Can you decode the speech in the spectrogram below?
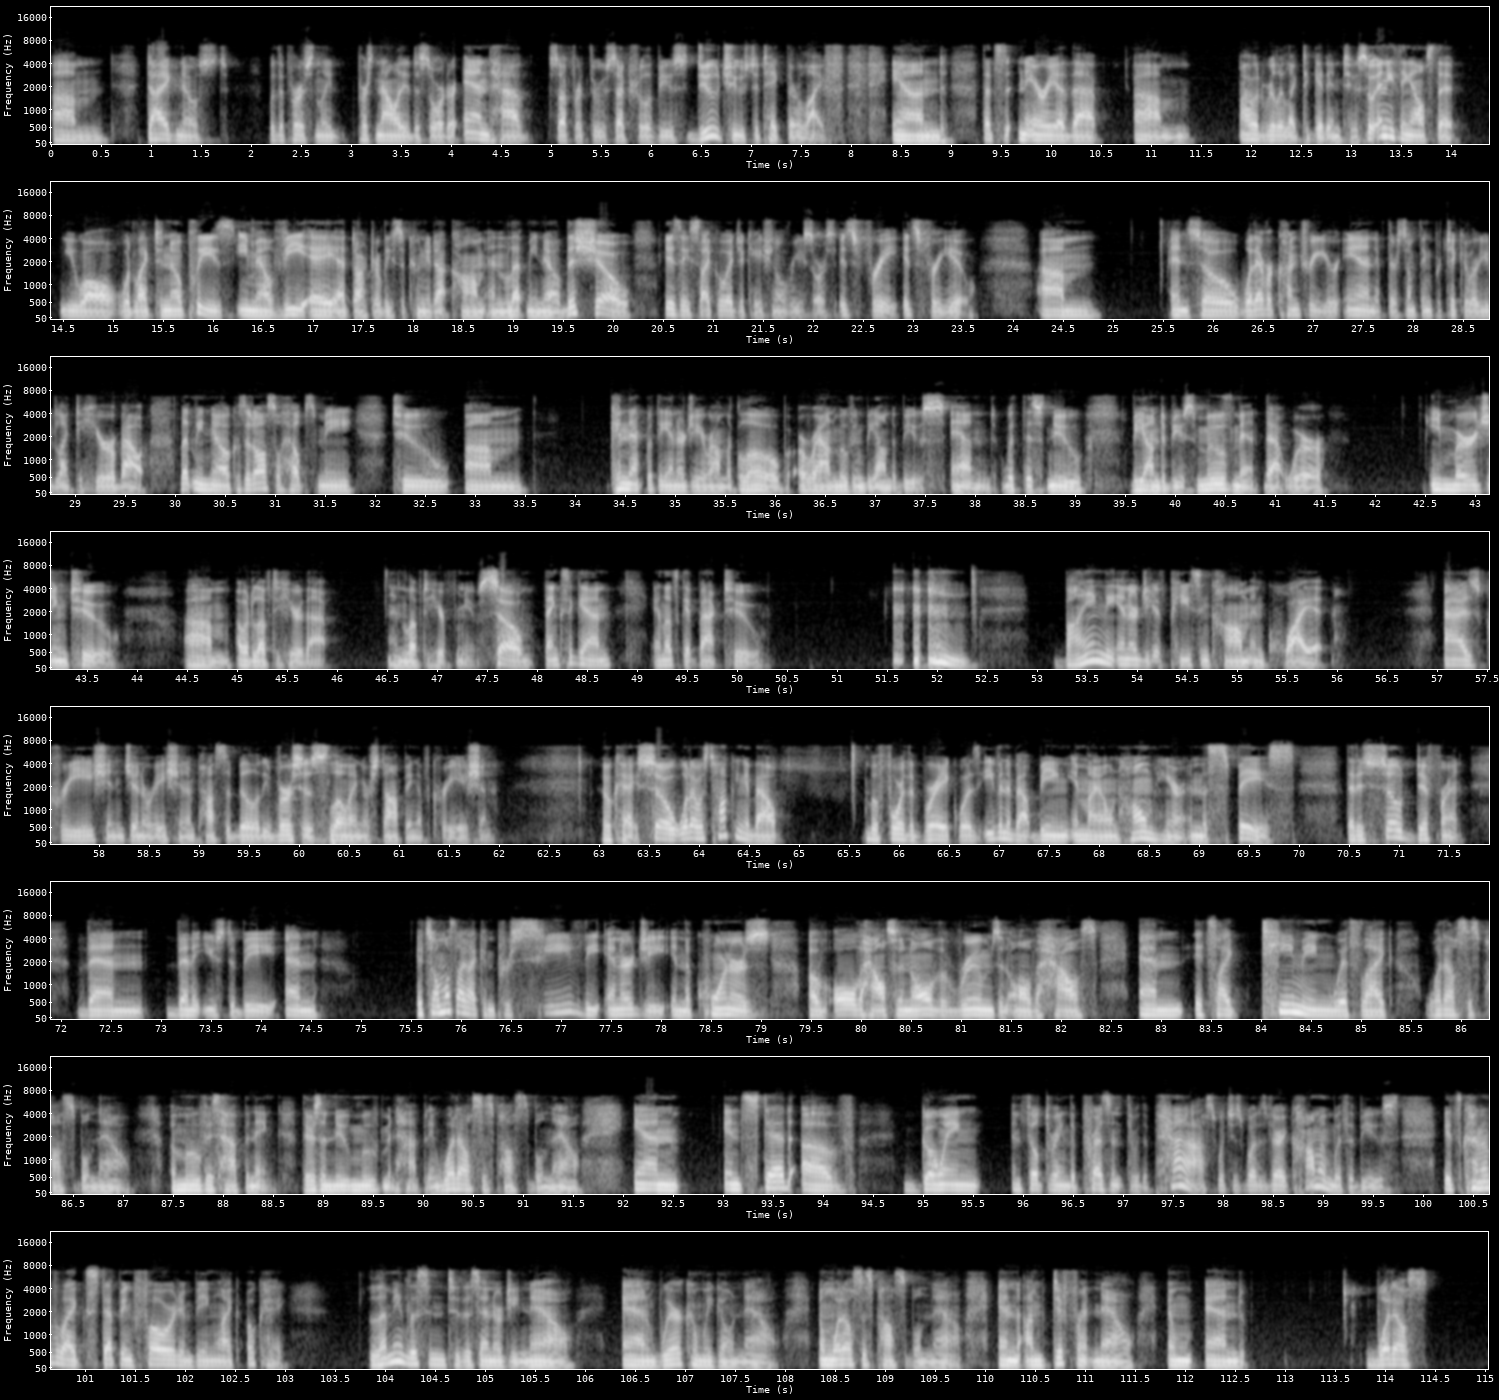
um, diagnosed with a personally personality disorder and have suffered through sexual abuse do choose to take their life, and that's an area that um, I would really like to get into. So, anything else that you all would like to know, please email va at drlisacooney.com and let me know. This show is a psychoeducational resource. It's free. It's for you. Um, and so, whatever country you're in, if there's something particular you'd like to hear about, let me know because it also helps me to um, connect with the energy around the globe around moving beyond abuse and with this new beyond abuse movement that we're emerging to. Um, I would love to hear that and love to hear from you. So, thanks again, and let's get back to buying the energy of peace and calm and quiet as creation, generation, and possibility versus slowing or stopping of creation. Okay, so what I was talking about before the break was even about being in my own home here and the space that is so different than than it used to be and it's almost like I can perceive the energy in the corners of all the house and all the rooms and all the house and it's like teeming with like what else is possible now? A move is happening. There's a new movement happening. What else is possible now? And instead of going and filtering the present through the past, which is what is very common with abuse, it's kind of like stepping forward and being like, okay, let me listen to this energy now and where can we go now? And what else is possible now? And i'm different now. And and what else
